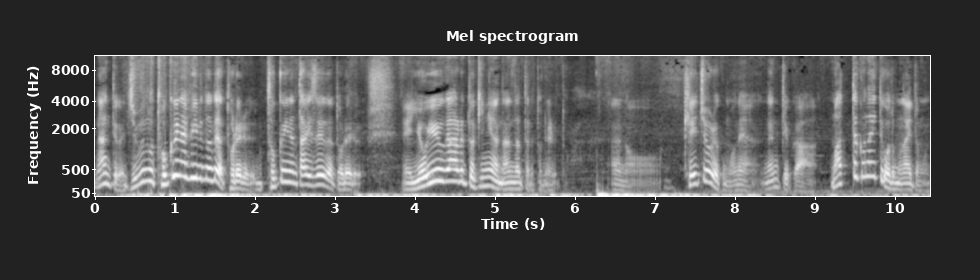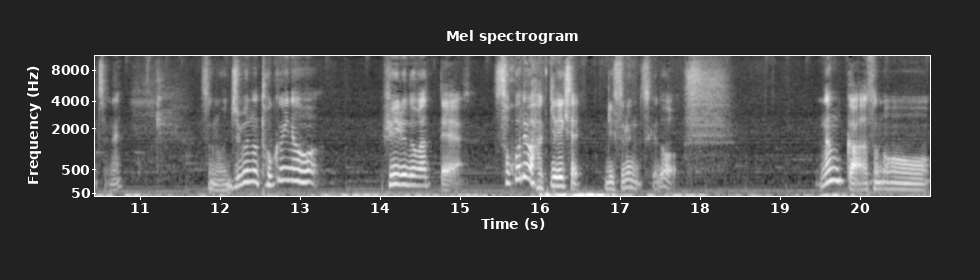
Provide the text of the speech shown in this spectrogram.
なんていうか自分の得意なフィールドでは取れる。得意な体勢では取れる、え余裕がある時には何だったら取れると。かあの傾聴力もねなんていうか全くないってこともないと思うんですよね。その自分の得意なフィールドがあってそこでは発揮できたりするんですけどなんかその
